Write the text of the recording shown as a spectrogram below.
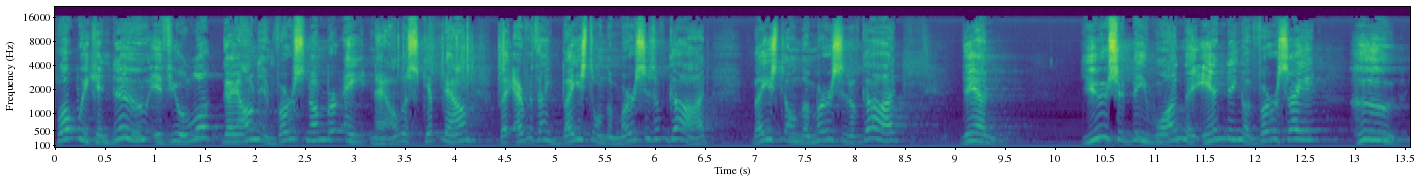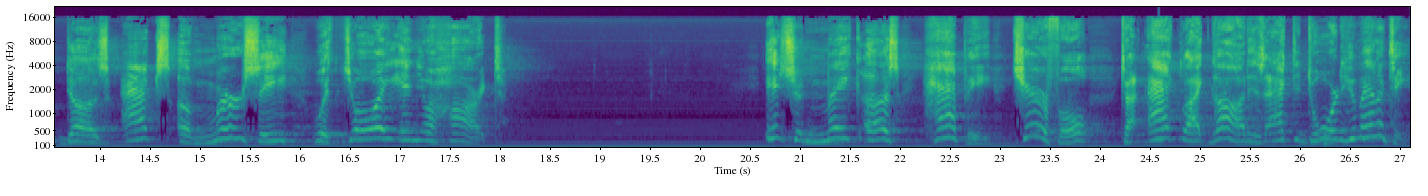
what we can do, if you look down in verse number eight now, let's skip down, but everything based on the mercies of God, based on the mercies of God, then you should be one, the ending of verse 8, who does acts of mercy with joy in your heart. It should make us happy, cheerful, to act like God has acted toward humanity.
